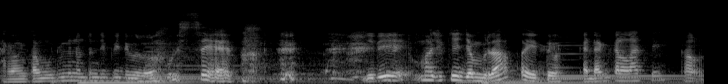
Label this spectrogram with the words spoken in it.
ke ruang tamu dulu nonton TV dulu. Buset. Jadi masuknya jam berapa itu? Kadang telat sih kalau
